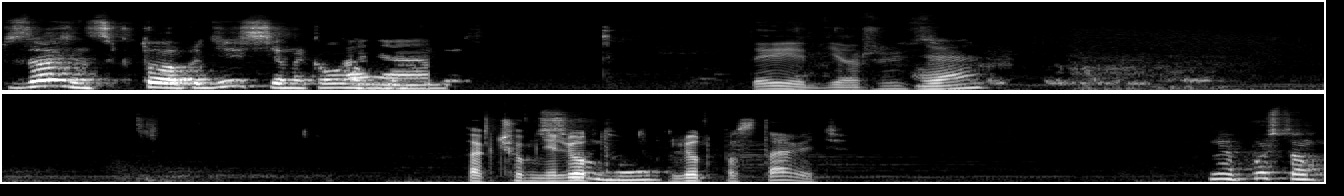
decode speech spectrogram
Без разницы, кто определит себе, на кого кидать. Ты держись. Я? Так, что мне лед, да. лед поставить? Не, пусть там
